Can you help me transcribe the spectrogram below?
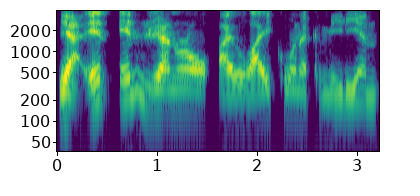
Yeah. In in general, I like when a comedian,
